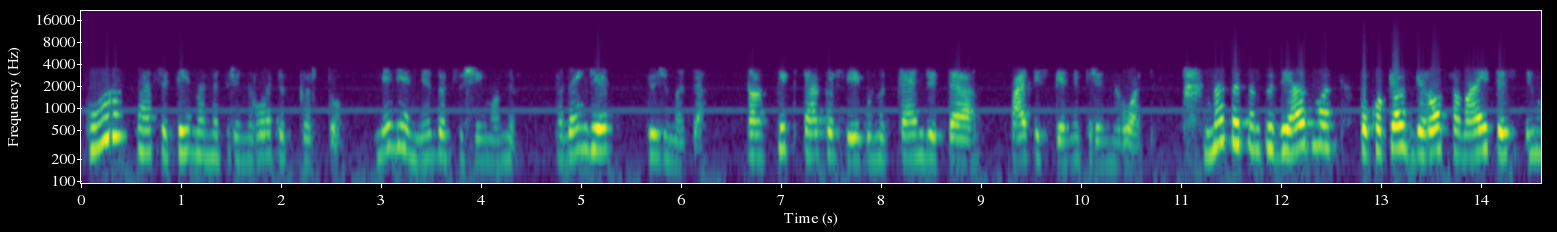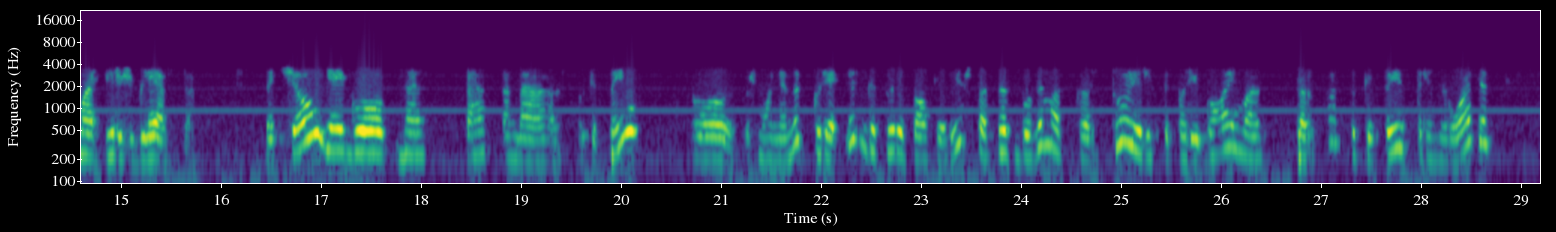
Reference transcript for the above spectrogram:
kur mes ateiname treniruotis kartu ne vieni, bet su šeimomis. Kadangi, jūs žinote, na, kaip sekasi, jeigu nusprendžiate patys vieni treniruoti. Na, tas entuzijazmas po kokios geros savaitės ima ir išblėsta. Tačiau, jeigu mes esame su kitais, su žmonėmis, kurie irgi turi tokią ryštą, tas buvimas kartu ir įsipareigojimas kartu su kitais treniruotis,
